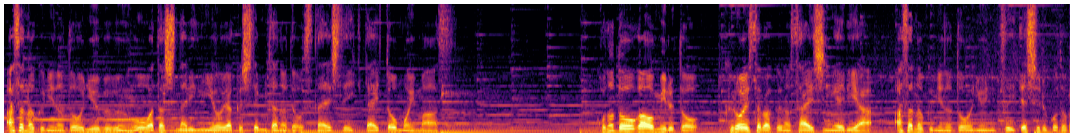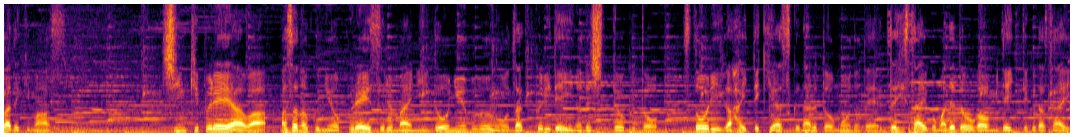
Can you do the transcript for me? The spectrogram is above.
朝の国の導入部分を私なりに要約してみたのでお伝えしていきたいと思います。この動画を見ると黒い砂漠の最新エリア朝の国の導入について知ることができます。新規プレイヤーは朝の国をプレイする前に導入部分をざっくりでいいので知っておくとストーリーが入ってきやすくなると思うのでぜひ最後まで動画を見ていってください。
